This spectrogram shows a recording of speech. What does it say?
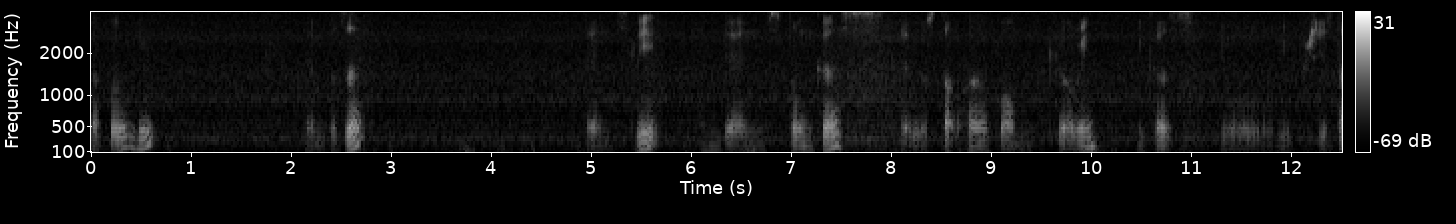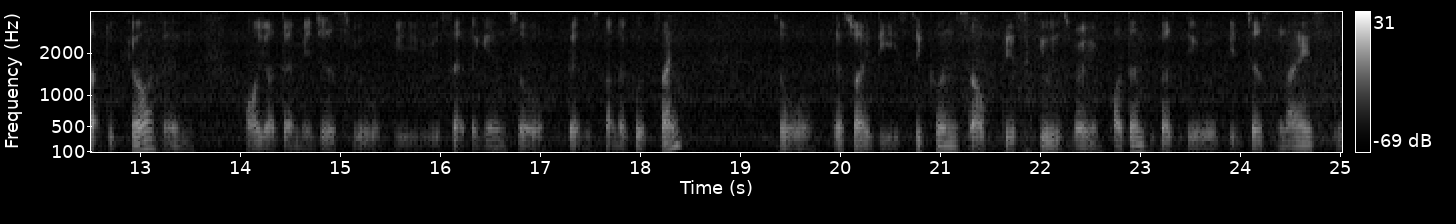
double hit then berserk. Then sleep. And then stone curse. That will stop her from curing. Because you if she start to cure then all your damages will be reset again so that is not a good sign. So that's why the sequence of this skill is very important because it will be just nice to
